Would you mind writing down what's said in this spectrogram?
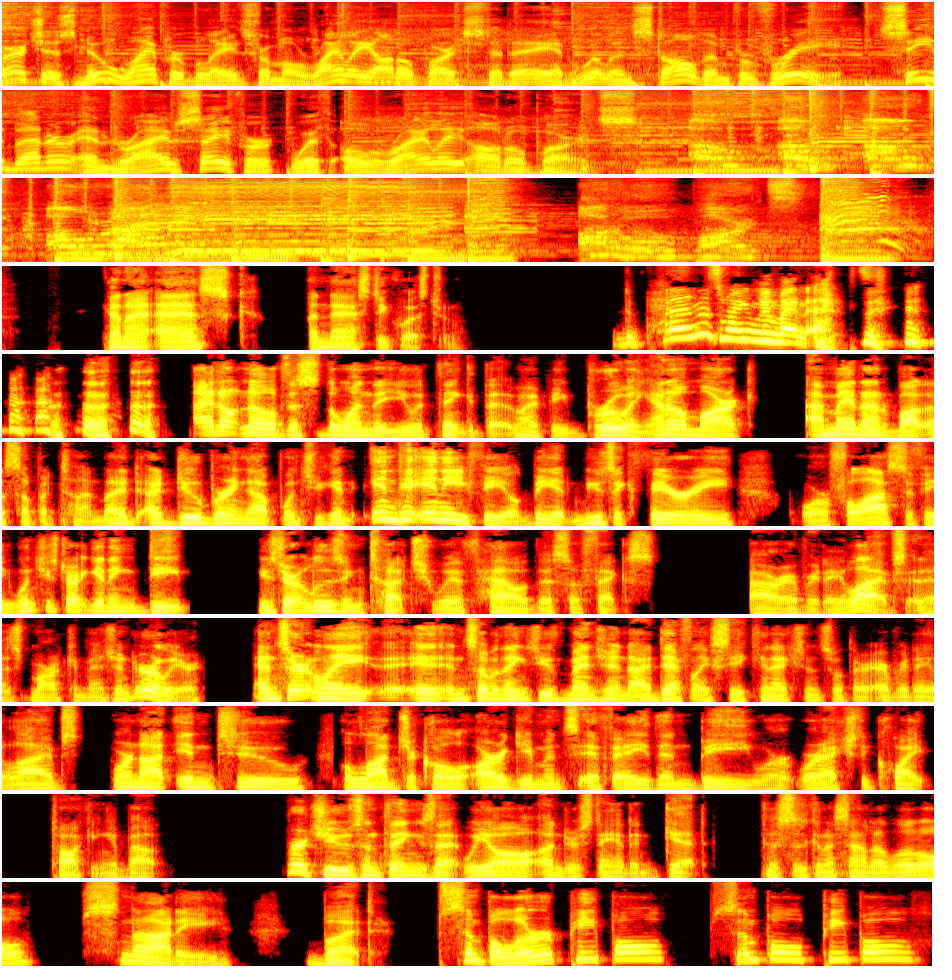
Purchase new wiper blades from O'Reilly Auto Parts today and we'll install them for free. See better and drive safer with O'Reilly Auto Parts. oh, oh, oh O'Reilly Auto Parts. Can I ask a nasty question? Depends what you mean by nasty. I don't know if this is the one that you would think that might be brewing. I know, Mark, I may not have brought this up a ton, but I, I do bring up once you get into any field, be it music theory or philosophy, once you start getting deep, you start losing touch with how this affects our everyday lives. And as Mark had mentioned earlier, and certainly in, some of the things you've mentioned, I definitely see connections with our everyday lives. We're not into logical arguments, if A, then B. We're, we're actually quite talking about virtues and things that we all understand and get. This is going to sound a little snotty, but simpler people, simple people,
